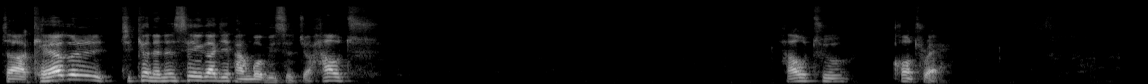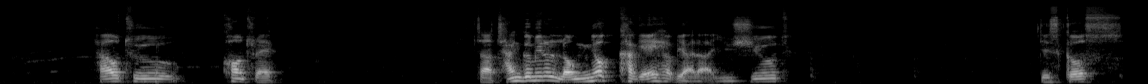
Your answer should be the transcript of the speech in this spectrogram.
자, 계약을 지켜내는 세 가지 방법이 있었죠. How to how to contract. How to contract. 자, 잔금인을 넉넉하게 협의하라. You should discuss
